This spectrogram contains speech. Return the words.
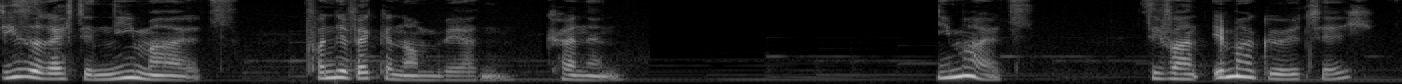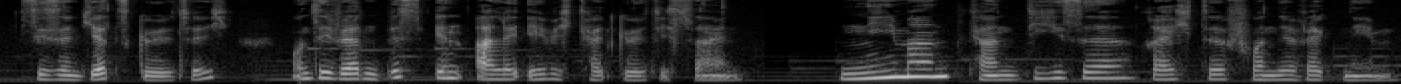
diese Rechte niemals von dir weggenommen werden können. Niemals. Sie waren immer gültig, sie sind jetzt gültig und sie werden bis in alle Ewigkeit gültig sein. Niemand kann diese Rechte von dir wegnehmen.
